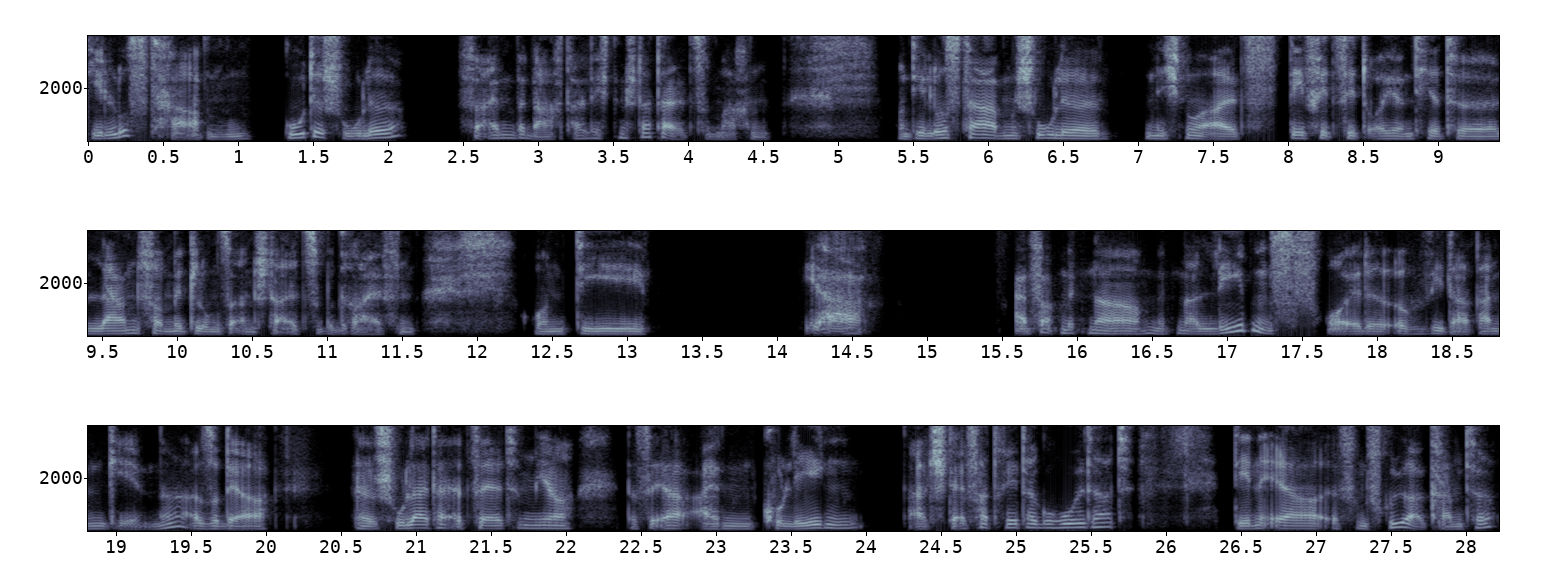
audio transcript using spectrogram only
die Lust haben, gute Schule für einen benachteiligten Stadtteil zu machen. Und die Lust haben, Schule nicht nur als defizitorientierte Lernvermittlungsanstalt zu begreifen. Und die, ja, einfach mit einer, mit einer Lebensfreude irgendwie daran gehen. Ne? Also der, äh, Schulleiter erzählte mir, dass er einen Kollegen als Stellvertreter geholt hat, den er von früher kannte,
